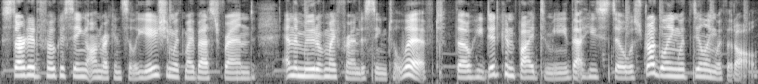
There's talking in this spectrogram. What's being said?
started focusing on reconciliation with my best friend, and the mood of my friend seemed to lift, though he did confide to me that he still was struggling with dealing with it all.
